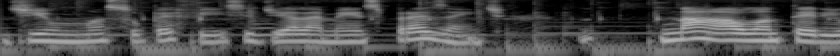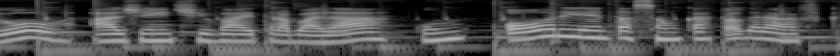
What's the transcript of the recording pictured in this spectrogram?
de uma superfície de elementos presentes. Na aula anterior, a gente vai trabalhar com orientação cartográfica,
